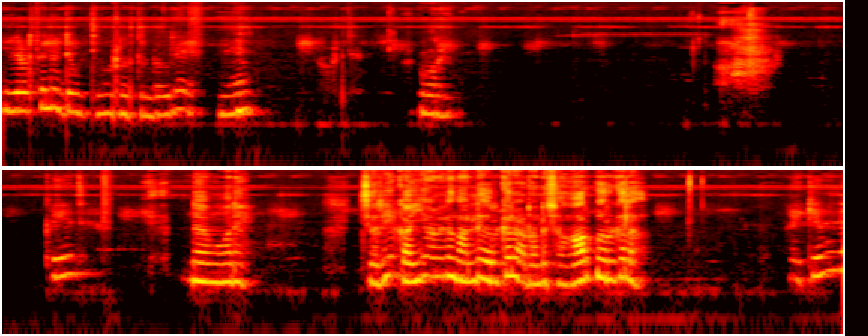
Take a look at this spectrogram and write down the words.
ഇവരുടെ തന്നെ എന്റെ കുത്തി മുറിഞ്ഞെടുത്തുണ്ടാവൂലേ എന്റെ മോനെ. ചെറിയ കൈയാണെങ്കിലും നല്ല ഇറുക്കലാണ് നല്ല ഷാർപ്പ് ഇറുക്കലാ. കഴിക്കാനില്ല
